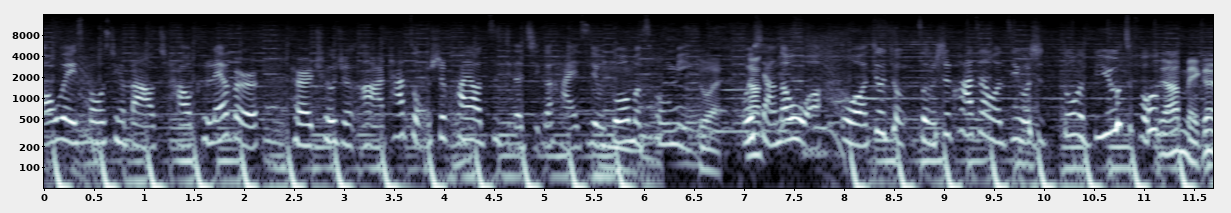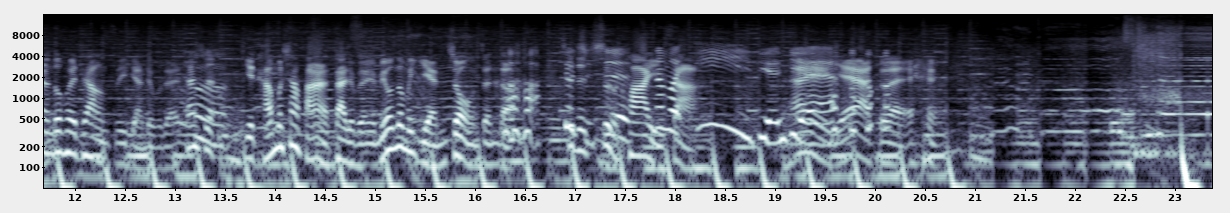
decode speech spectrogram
always boasting about how clever her children are。她总是夸耀自己的几个孩子有多么聪明。对，我想到我，我就总总是夸赞我自己，我是多么 beautiful。然后，每个人都会这样子一点，对不对？但是也谈不上凡尔赛，对不对？也没有那么严重，真的。就只是那么一点点。Yeah，对。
